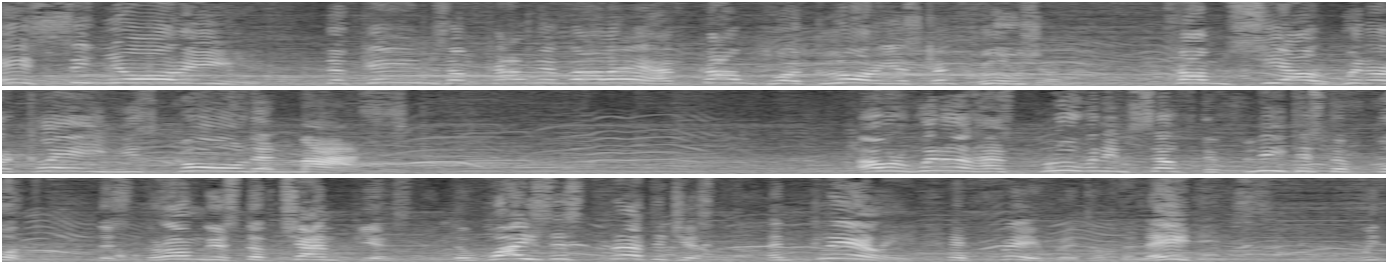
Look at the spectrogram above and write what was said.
E signori, the games of Carnevale have come to a glorious conclusion. Come see our winner claim his golden mask. Our winner has proven himself the fleetest of foot, the strongest of champions, the wisest strategist, and clearly a favorite of the ladies. With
